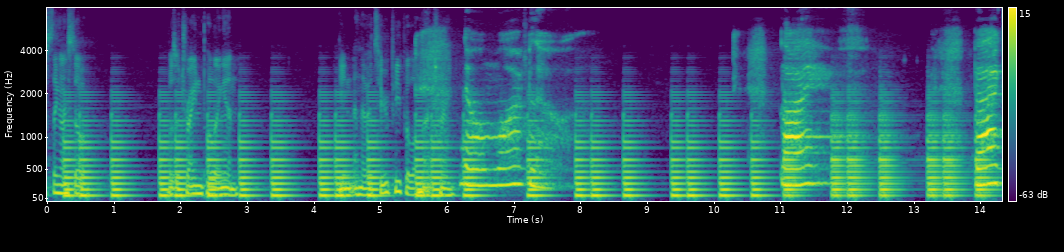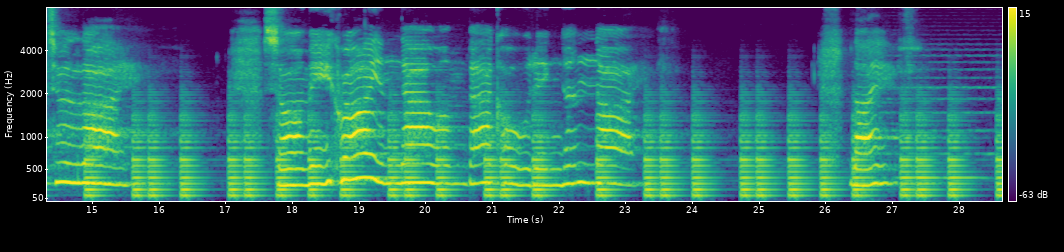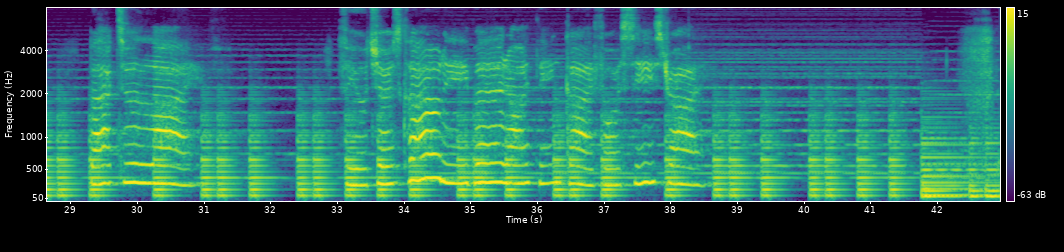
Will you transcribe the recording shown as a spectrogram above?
last thing I saw was a train pulling in. And, there were two people on that train. No more blue. Life back to life. Saw me crying, Future's cloudy, but I think I foresee strife.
